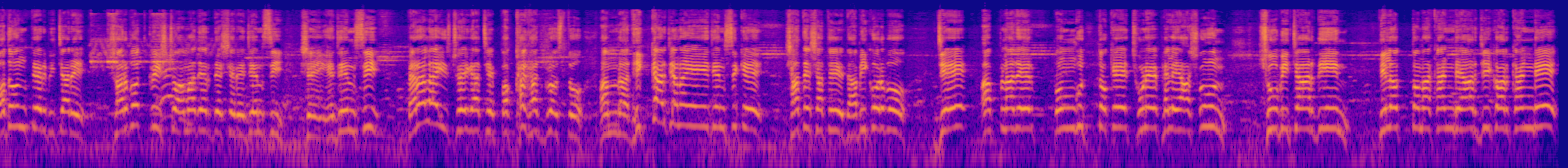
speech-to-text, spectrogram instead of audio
তদন্তের বিচারে সর্বোৎকৃষ্ট আমাদের দেশের এজেন্সি, সেই এজেন্সি প্যারালাইজড হয়ে গেছে, পক্ষাঘাতগ্রস্ত। আমরা ধিক্কার জানাই এই এজেন্সিকে। সাথে সাথে দাবি করব যে আপনাদের পঙ্গুত্বকে ছুঁড়ে ফেলে আসুন। সুবিচার দিন। তিলোত্তমা কাণ্ডে, আরজিকর কাণ্ডে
